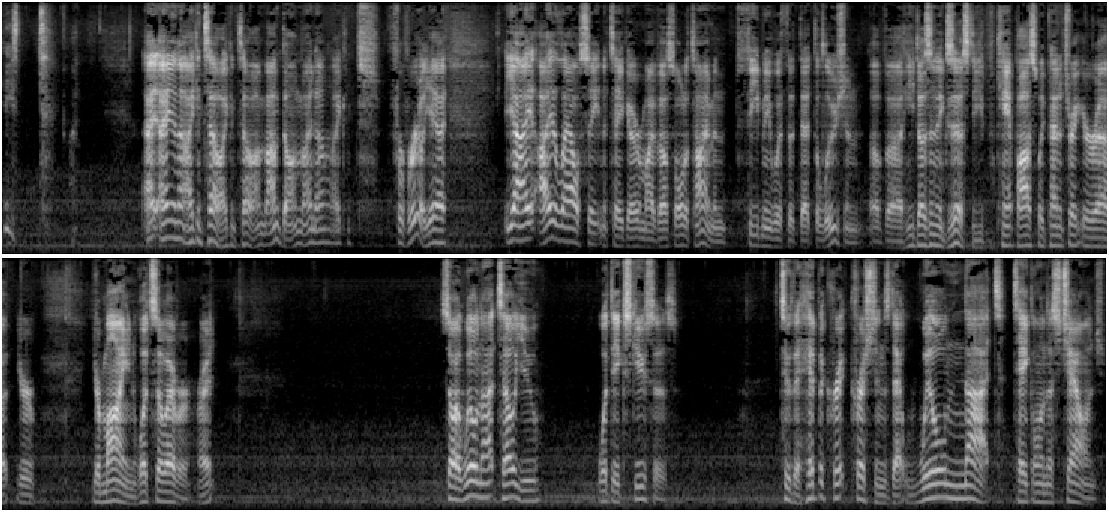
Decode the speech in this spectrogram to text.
he's, I, I, you know, I can tell, I can tell. I'm, I'm dumb, I know, I can, for real, yeah. Yeah, I, I allow Satan to take over my vessel all the time and feed me with the, that delusion of uh, he doesn't exist. He can't possibly penetrate your uh, your your mind whatsoever, right? So I will not tell you what the excuse is. To the hypocrite Christians that will not take on this challenge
